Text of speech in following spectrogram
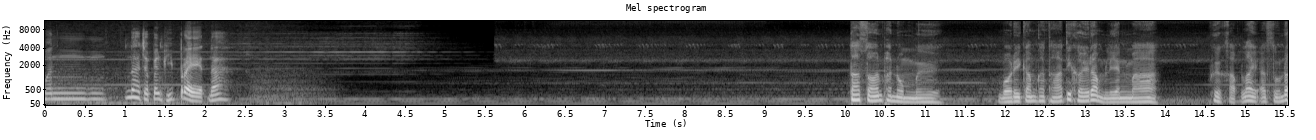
มันน่าจะเป็นผีเปรตนะ ตาสอนพนมมือ บริกรรมคาถาที่เคยร่ำเรียนมา เพื่อขับไล่อสูร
